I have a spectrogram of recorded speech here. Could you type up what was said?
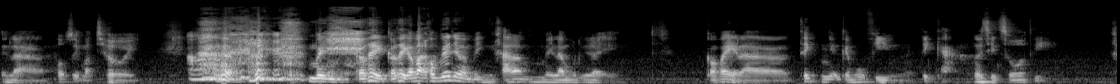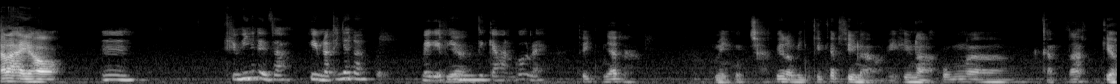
tên là Hậu duệ mặt trời Ờ. mình có thể có thể các bạn không biết nhưng mà mình khá là mình là một người có vẻ là thích những cái bộ phim tình cảm hơi xịn số thì khá là hay ho ừ. Phim thích nhất là sao? Phim nào thích nhất không? Mấy cái phim Yeah. tình cảm Hàn Quốc đấy. thích nhất là mình cũng chẳng biết là mình thích nhất phim nào vì phim nào cũng ờ, cảm giác kiểu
